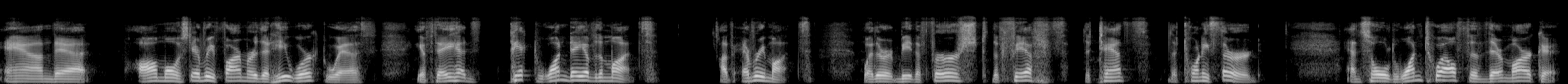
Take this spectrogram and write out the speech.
And that almost every farmer that he worked with, if they had picked one day of the month, of every month, whether it be the first, the fifth, the 10th, the 23rd, and sold one twelfth of their market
